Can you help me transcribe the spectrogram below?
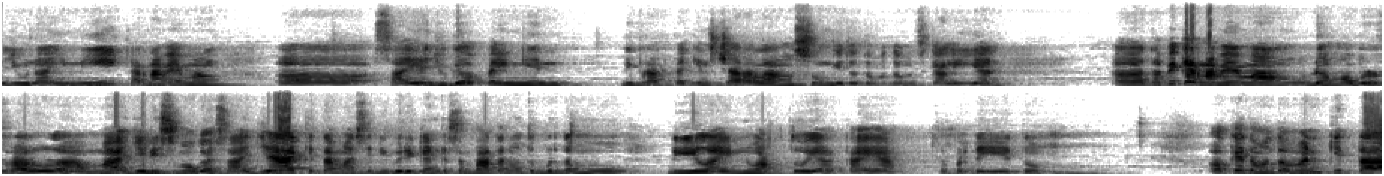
Yuna ini karena memang eh, saya juga pengen dipraktekin secara langsung gitu teman-teman sekalian. Eh, tapi karena memang udah ngobrol terlalu lama, jadi semoga saja kita masih diberikan kesempatan untuk bertemu di lain waktu ya kak ya seperti itu. Oke teman-teman, kita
